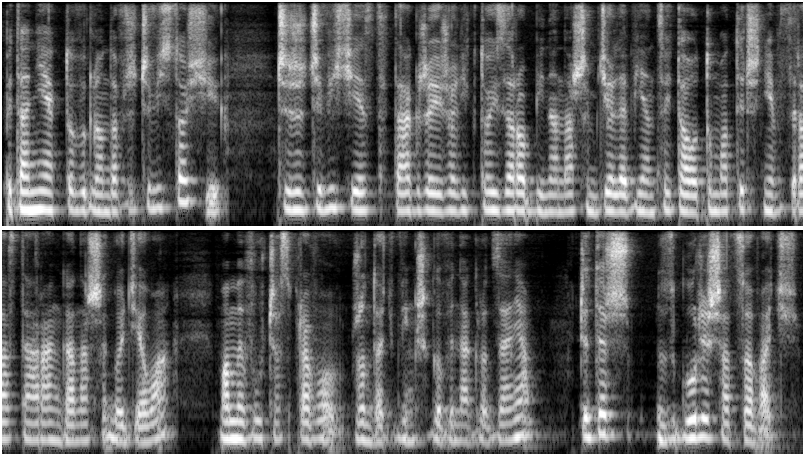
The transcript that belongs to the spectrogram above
Pytanie, jak to wygląda w rzeczywistości? Czy rzeczywiście jest tak, że jeżeli ktoś zarobi na naszym dziele więcej, to automatycznie wzrasta ranga naszego dzieła? Mamy wówczas prawo żądać większego wynagrodzenia? Czy też z góry szacować,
